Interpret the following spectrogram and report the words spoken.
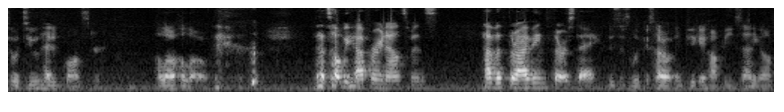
to a two-headed monster? Hello, hello. That's all we have for announcements. Have a thriving Thursday. This is Lucas Ho and PK Hoppy signing off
